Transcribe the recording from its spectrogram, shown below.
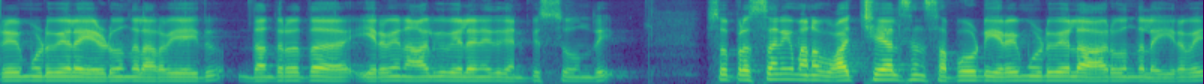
ఇరవై మూడు వేల ఏడు వందల అరవై ఐదు. దాని తర్వాత ఇరవై నాలుగు వేలు అనేది కనిపిస్తూ ఉంది. సో ప్రస్తుతానికి మనం వాచ్ చేయాల్సిన సపోర్ట్ ఇరవై మూడు వేల ఆరు వందల ఇరవై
